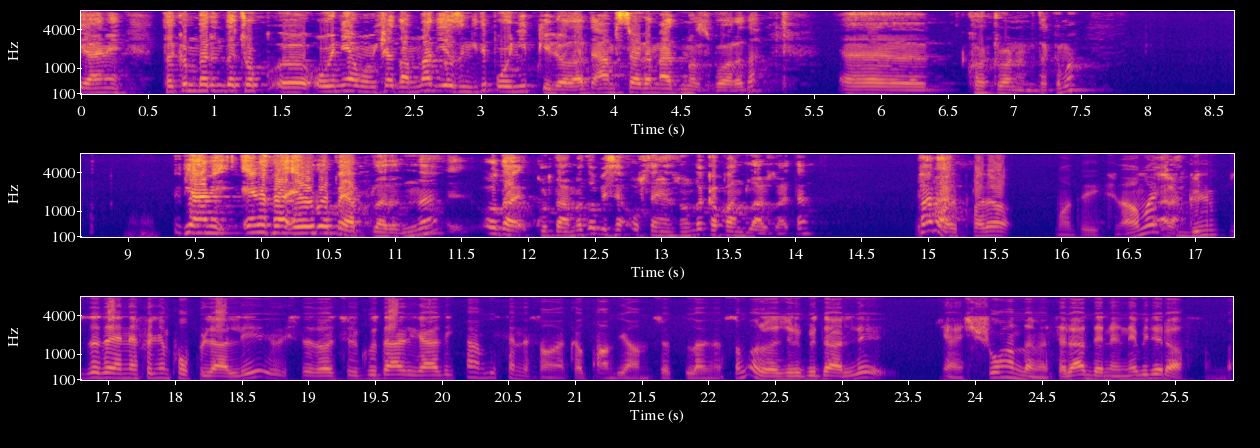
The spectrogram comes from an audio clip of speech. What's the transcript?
Yani takımlarında çok e, oynayamamış adamlar yazın gidip oynayıp geliyorlardı. Amsterdam Admirals bu arada. E, Kurt Warner'ın takımı. Yani NFL Avrupa yaptılar adını. O da kurtarmadı. Bir o senenin sonunda kapandılar zaten. Para. Para, olmadığı için. Ama para. günümüzde de NFL'in popülerliği işte Roger Goodell geldikten bir sene sonra kapandı yanlış hatırlamıyorsam. Ama Roger Goodell'li yani şu anda mesela denenebilir aslında.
